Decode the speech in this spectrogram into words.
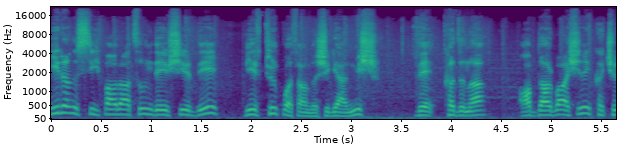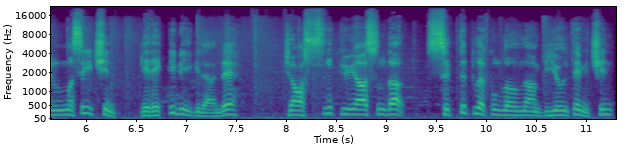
İran istihbaratının devşirdiği bir Türk vatandaşı gelmiş ve kadına Abdarbaşi'nin kaçırılması için gerekli bilgilerle casusluk dünyasında sıklıkla kullanılan bir yöntem için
